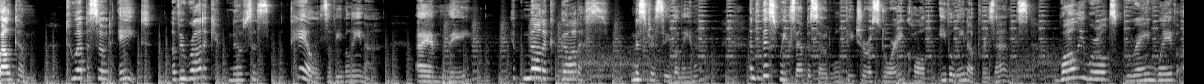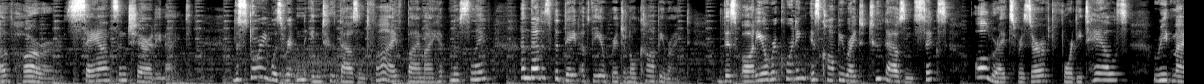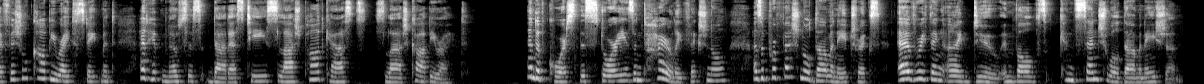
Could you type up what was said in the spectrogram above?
Welcome to episode 8 of Erotic Hypnosis Tales of Evilena. I am the hypnotic goddess, Mistress Evilena, and this week's episode will feature a story called Evilena Presents Wally World's Brainwave of Horror Seance and Charity Night. The story was written in 2005 by my hypnoslave, and that is the date of the original copyright. This audio recording is copyright 2006, all rights reserved for details. Read my official copyright statement at hypnosis.st slash podcasts slash copyright. And of course, this story is entirely fictional. As a professional dominatrix, everything I do involves consensual domination.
